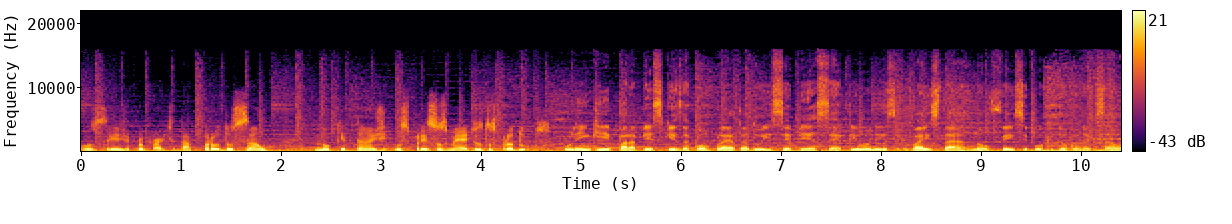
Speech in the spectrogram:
ou seja, por parte da produção no que tange os preços médios dos produtos. O link para a pesquisa completa do ICB CEP Unis vai estar no Facebook do Conexão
